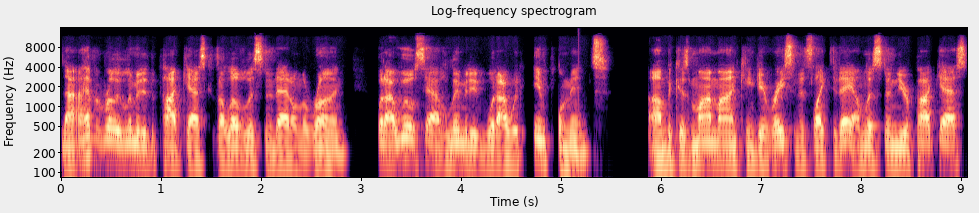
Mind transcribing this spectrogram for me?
now I haven't really limited the podcast because I love listening to that on the run, but I will say I've limited what I would implement um, because my mind can get racing. It's like today, I'm listening to your podcast.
